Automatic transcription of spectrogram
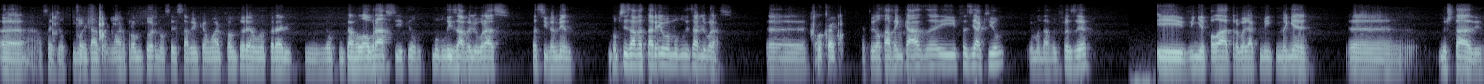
Uh, ou seja, ele tinha pois, em casa um artromotor, não sei se sabem o que é um artromotor, é um aparelho que ele colocava lá o braço e aquilo mobilizava-lhe o braço passivamente. Não precisava estar eu a mobilizar-lhe o braço. Uh, ok. Então ele estava em casa e fazia aquilo, eu mandava-lhe fazer, e vinha para lá trabalhar comigo de manhã uh, no estádio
